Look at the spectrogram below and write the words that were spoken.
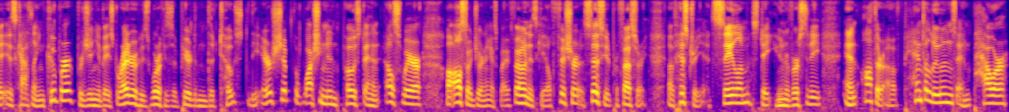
is Kathleen Cooper, Virginia based writer whose work has appeared in The Toast, The Airship, The Washington Post, and elsewhere. Uh, also joining us by phone is Gayle Fischer, Associate Professor of History at Salem State University and author of Pantaloons and Power,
